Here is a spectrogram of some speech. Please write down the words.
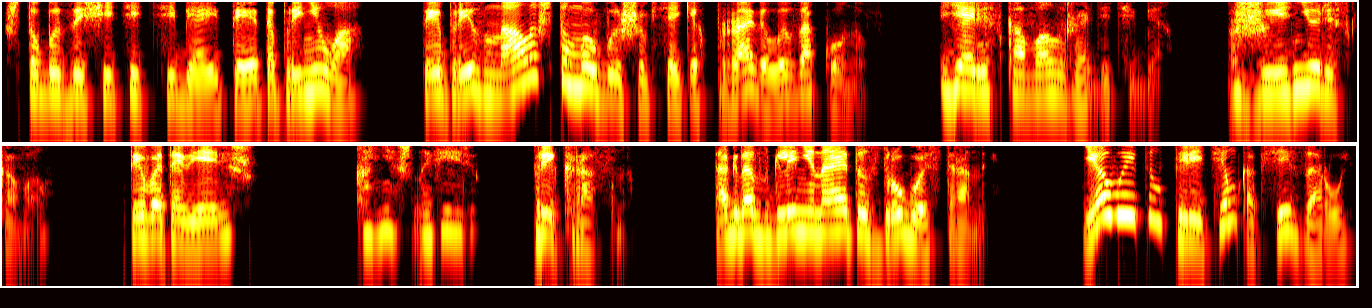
чтобы защитить тебя, и ты это приняла. Ты признала, что мы выше всяких правил и законов. Я рисковал ради тебя. Жизнью рисковал. Ты в это веришь? Конечно, верю. Прекрасно. Тогда взгляни на это с другой стороны. Я выпил перед тем, как сесть за руль.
